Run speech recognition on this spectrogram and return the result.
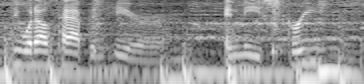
see what else happened here in these streets.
